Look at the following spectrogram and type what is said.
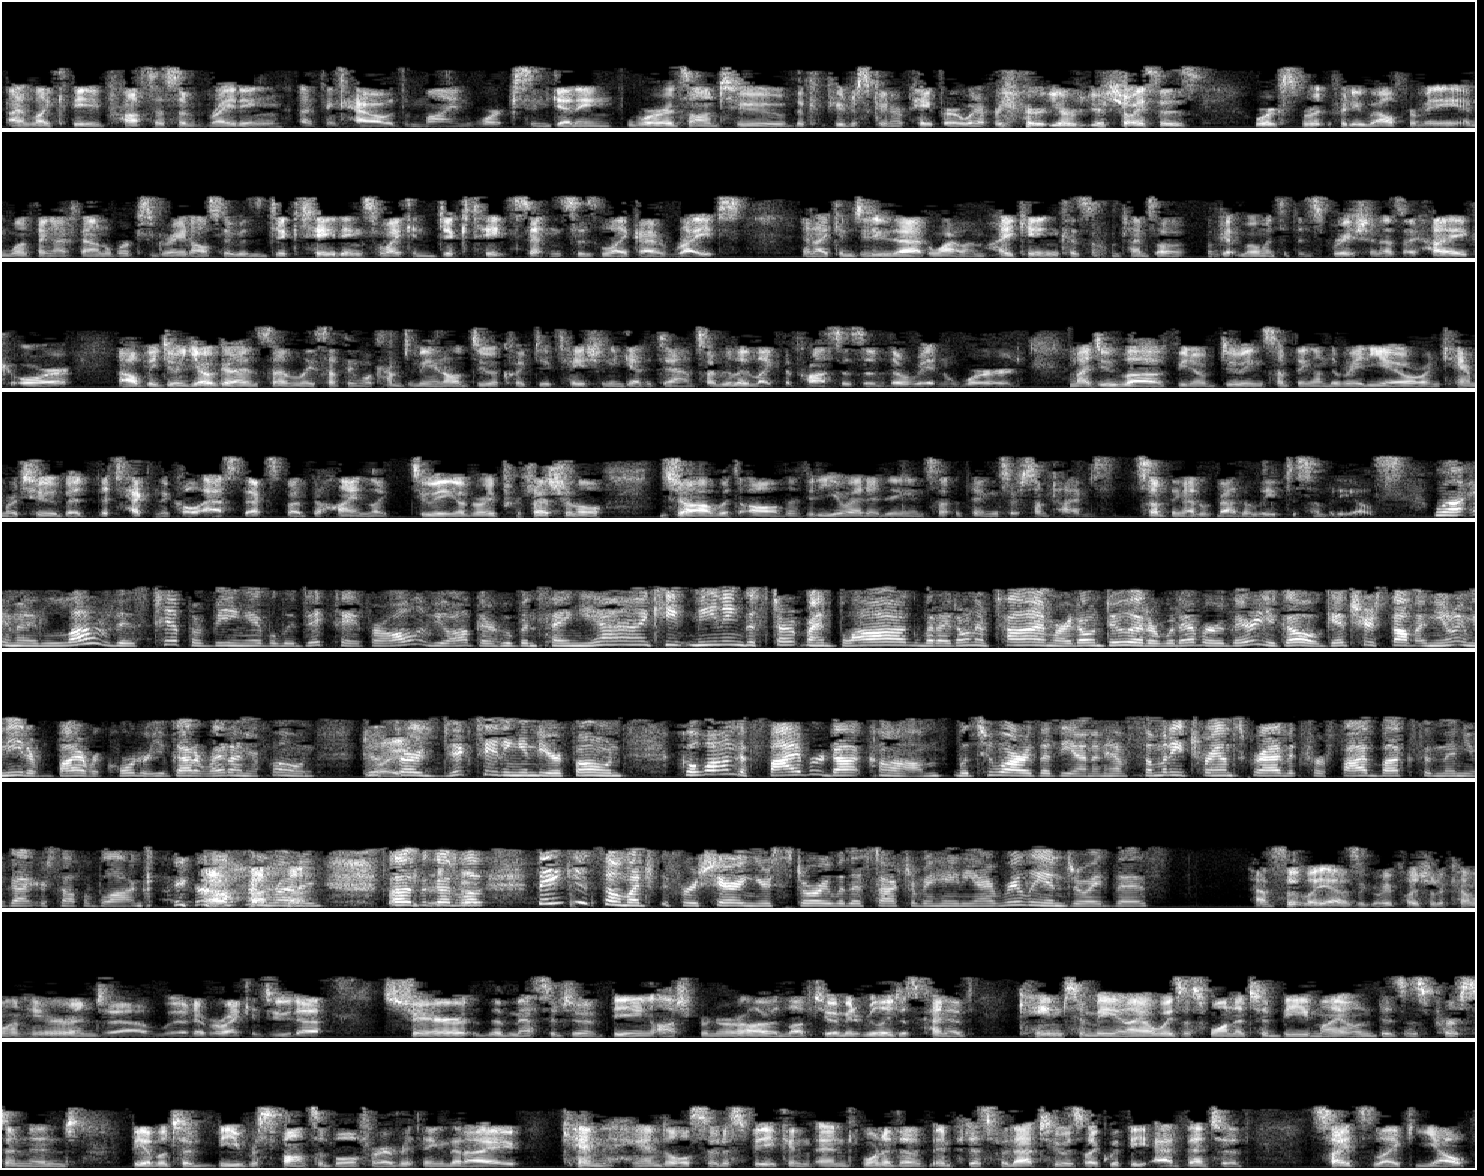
I like the process of writing. I think how the mind works in getting words onto the computer schooner paper, whatever your your, your choices, works pretty well for me. And one thing I found works great also is dictating, so I can dictate sentences like I write and I can do that while I'm hiking because sometimes I'll get moments of inspiration as I hike or I'll be doing yoga and suddenly something will come to me and I'll do a quick dictation and get it down. So I really like the process of the written word. Um, I do love, you know, doing something on the radio or on camera too, but the technical aspects, but behind like doing a very professional job with all the video editing and some things are sometimes something I'd rather leave to somebody else. Well, and I love this tip of being able to dictate for all of you out there who've been saying, yeah, I keep meaning to start my blog, but I don't have time or I don't do it or whatever. There you go. Get yourself, and you don't even need to buy a recorder. You've got it right on your phone. Just right. start dictating into your phone. Go on to Fiverr.com with two R's at the end and have somebody transcribe it for five bucks, and then you've got yourself a blog. You're off and running. So it's a good. Well, thank you so much for sharing your story with us, Dr. Mahaney. I really enjoyed this. Absolutely, yeah. It was a great pleasure to come on here, and uh, whatever I can do to share the message of being entrepreneurial, I would love to. I mean, it really just kind of came to me, and I always just wanted to be my own business person and be able to be responsible for everything that I can handle, so to speak. And and one of the impetus for that too is like with the advent of sites like Yelp,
